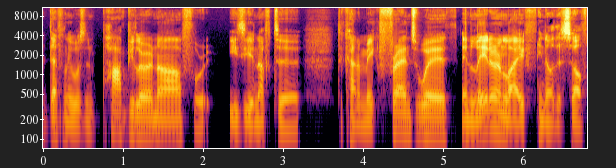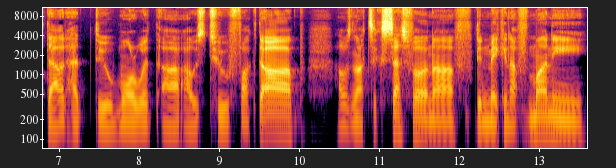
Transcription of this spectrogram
I definitely wasn't popular enough or easy enough to to kind of make friends with. And later in life, you know, the self doubt had to do more with uh, I was too fucked up, I was not successful enough, didn't make enough money,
